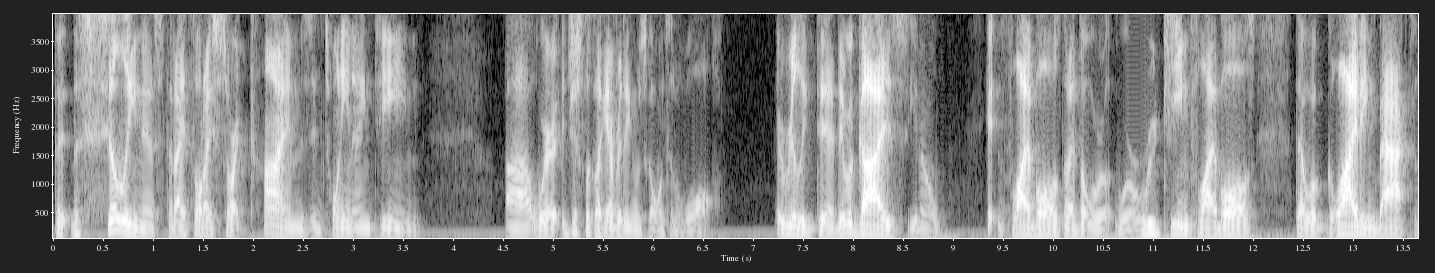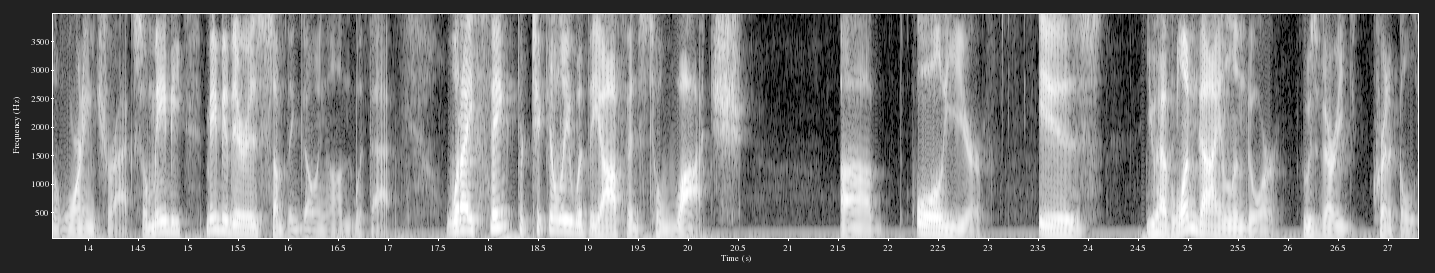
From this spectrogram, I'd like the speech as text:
the, the silliness that I thought I saw at times in 2019, uh, where it just looked like everything was going to the wall. It really did. There were guys, you know, hitting fly balls that I thought were, were routine fly balls that were gliding back to the warning track. So maybe maybe there is something going on with that. What I think, particularly with the offense, to watch uh, all year is you have one guy in Lindor who's very critical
